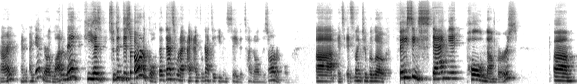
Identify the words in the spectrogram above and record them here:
all right. And again, there are a lot of men. He has, so th- this article, that, that's what I, I forgot to even say the title of this article. Uh, it's, it's linked to below. Facing stagnant poll numbers, um,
